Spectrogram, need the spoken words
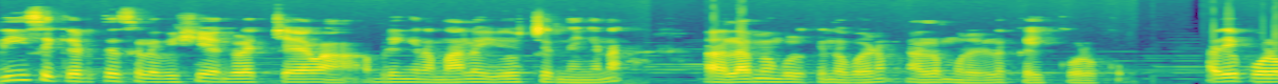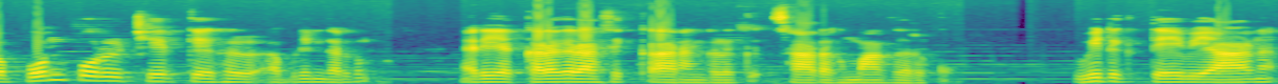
லீஸுக்கு எடுத்து சில விஷயங்களை செய்யலாம் அப்படிங்கிற மாதிரிலாம் யோசிச்சிருந்தீங்கன்னா அதெல்லாமே உங்களுக்கு இந்த வருடம் நல்ல முறையில் கை கொடுக்கும். அதே போல் பொன் பொருள் சேர்க்கைகள் அப்படிங்கிறதும் நிறைய கடகராசிக்காரங்களுக்கு சாதகமாக இருக்கும். வீட்டுக்கு தேவையான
